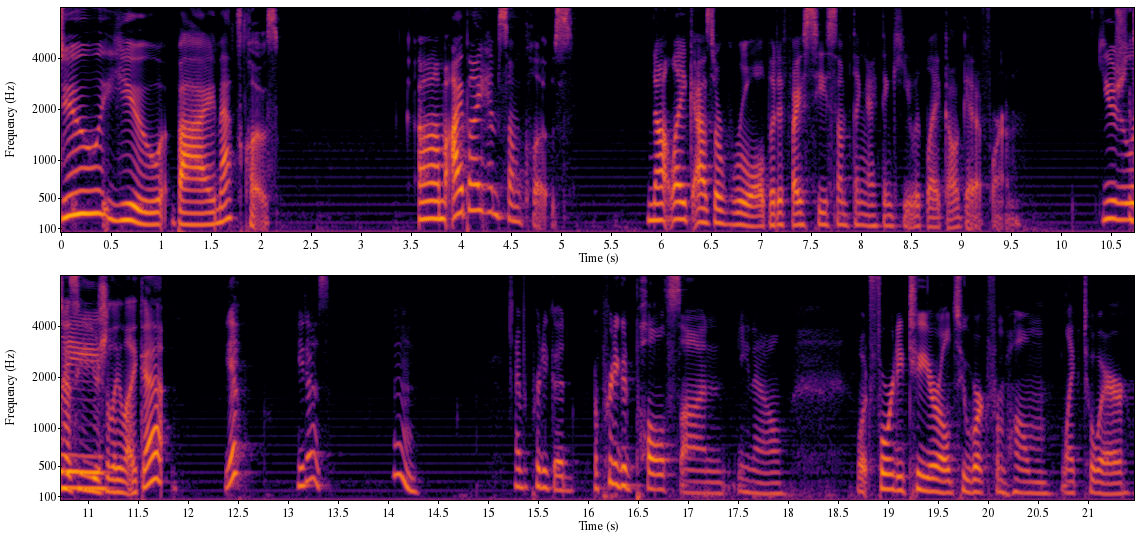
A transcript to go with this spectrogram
Do you buy Matt's clothes? Um, I buy him some clothes, not like as a rule, but if I see something I think he would like, I'll get it for him. Usually, Does he usually like it? Yeah, he does. Hmm. I have a pretty good a pretty good pulse on you know what forty two year olds who work from home like to wear.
